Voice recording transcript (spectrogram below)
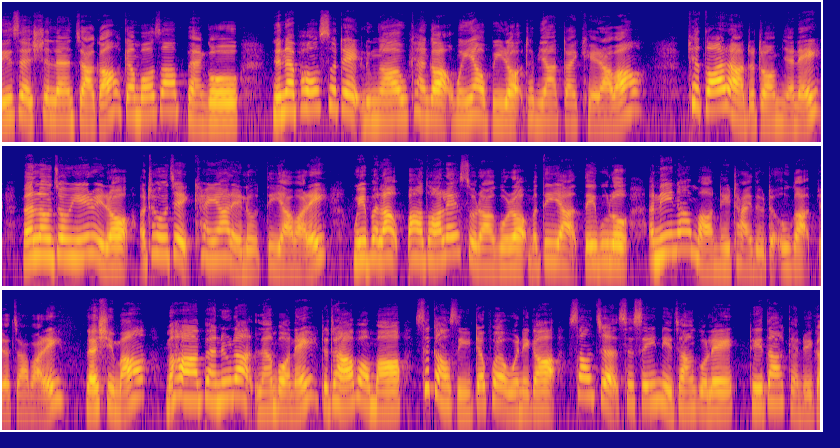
48လမ်းကြားကကမ္ဘောဇာဘဏ်ကိုညနေဖုံးဆွတ်တဲ့လူငါးဦးခန့်ကဝင်ရောက်ပြီးတော့ဓမြတိုက်ခဲ့တာပါဖြစ်သွားတာတော်တော်မြန်နေဗန်လုံကြုံရေးတွေတော့အထိုးကျိတ်ခံရတယ်လို့သိရပါတယ်။ငွေဘလောက်ပါသွားလဲဆိုတာကိုတော့မသိရသေးဘူးလို့အနီးနားမှာနေထိုင်သူတဦးကပြောကြားပါတယ်။လက်ရှိမှာမဟာဗန်နုလလမ်းပေါ်နဲ့တံတားပေါ်မှာစစ်ကောင်စီတပ်ဖွဲ့ဝင်တွေကစောင့်ကြပ်စစ်ဆေးနေကြောင်းကိုလည်းဒေသခံတွေက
